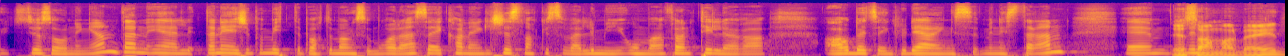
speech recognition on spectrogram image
utstyrsordningen den er, den er ikke på mitt departementsområde, så jeg kan egentlig ikke snakke så veldig mye om den, for den tilhører arbeids- og inkluderingsministeren. Eh, Det er men- samarbeid.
